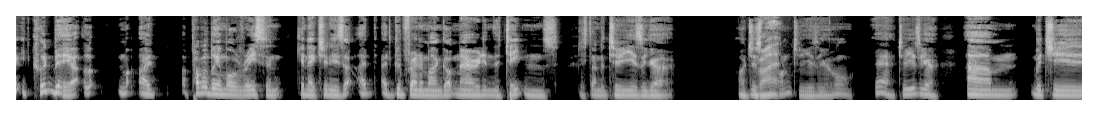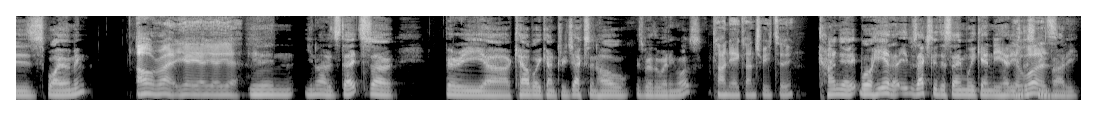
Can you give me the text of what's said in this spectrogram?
it could be. I, I probably a more recent connection is a, a good friend of mine got married in the Tetons just under two years ago, or just Right. on two years ago. Oh, yeah, two years ago. Um, which is Wyoming Oh right, yeah, yeah, yeah, yeah. in United States. So very uh, cowboy country. Jackson Hole is where the wedding was. Kanye country too. Kanye. Well, he had it was actually the same weekend he had his It listening was. party.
